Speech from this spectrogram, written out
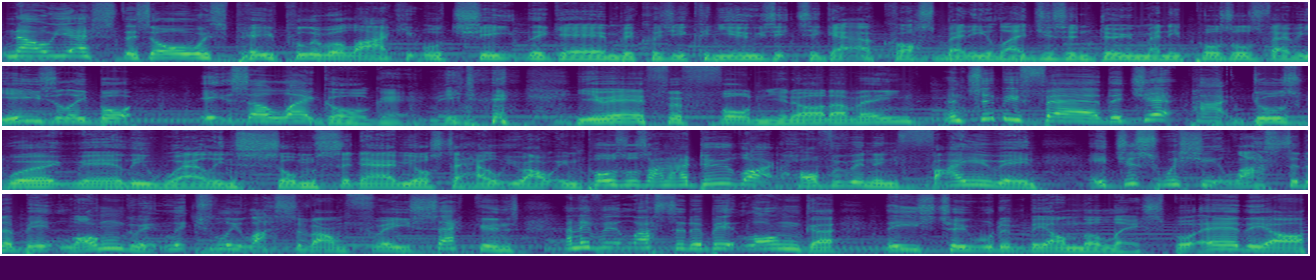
Now, yes, there's always people who are like it will cheat the game because you can use it to get across many ledges and do many puzzles very easily, but it's a Lego game. You're here for fun, you know what I mean? And to be fair, the jetpack does work really well in some scenarios to help you out in puzzles, and I do like hovering and firing. I just wish it lasted a bit longer. It literally lasts around 3 seconds, and if it lasted a bit longer, these two wouldn't be on the list. But here they are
